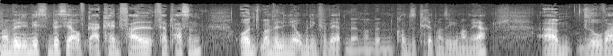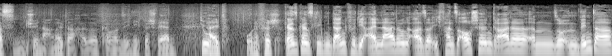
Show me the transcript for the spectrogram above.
man will den nächsten Biss ja auf gar keinen Fall verpassen und man will ihn ja unbedingt verwerten dann. Und dann konzentriert man sich immer mehr. Ähm, so war es ein schöner Angeltag, also kann man sich nicht beschweren. Du. Halt ohne Fisch. Ganz, ganz lieben Dank für die Einladung. Also ich fand es auch schön, gerade ähm, so im Winter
